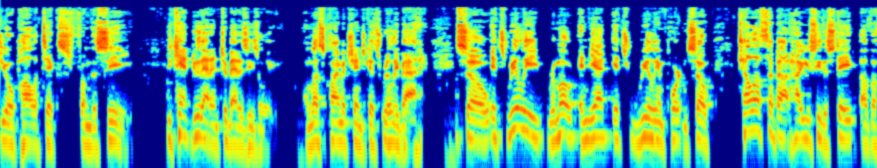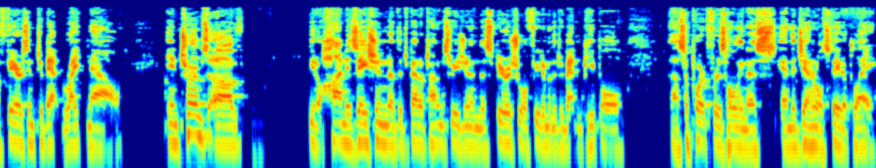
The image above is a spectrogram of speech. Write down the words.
geopolitics from the sea. You can't do that in Tibet as easily unless climate change gets really bad. So it's really remote and yet it's really important. So tell us about how you see the state of affairs in Tibet right now in terms of you know, Hanization of the Tibet Autonomous Region, and the spiritual freedom of the Tibetan people, uh, support for His Holiness, and the general state of play.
